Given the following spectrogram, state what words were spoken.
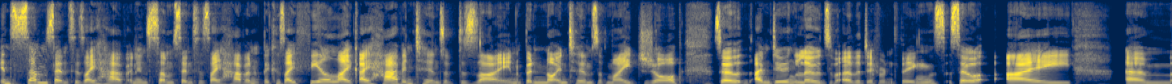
in some senses i have and in some senses i haven't because i feel like i have in terms of design but not in terms of my job. So i'm doing loads of other different things. So i um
